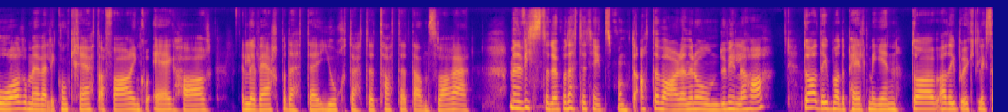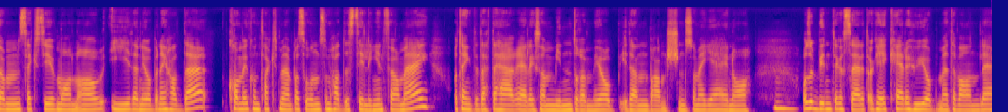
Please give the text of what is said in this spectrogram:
år med veldig konkret erfaring hvor jeg har levert på dette, gjort dette, tatt dette ansvaret. Men visste du på dette tidspunktet at det var den rollen du ville ha? Da hadde jeg på en måte peilt meg inn. Da hadde jeg brukt liksom seks-syv måneder i den jobben jeg hadde. Kom i kontakt med den personen som hadde stillingen før meg, og tenkte dette her er liksom min drømmejobb i den bransjen som jeg er i nå. Og så begynte jeg å se litt, ok, hva er det hun jobber med til vanlig?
